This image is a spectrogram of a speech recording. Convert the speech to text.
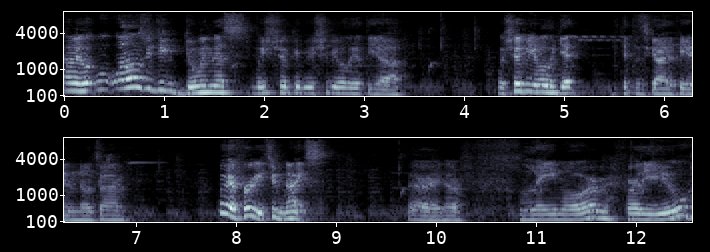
I mean, long we keep doing this, we should get, we should be able to get the uh, we should be able to get get this guy defeated in no time. We got free too, nice. All right, another flame orb for the you.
